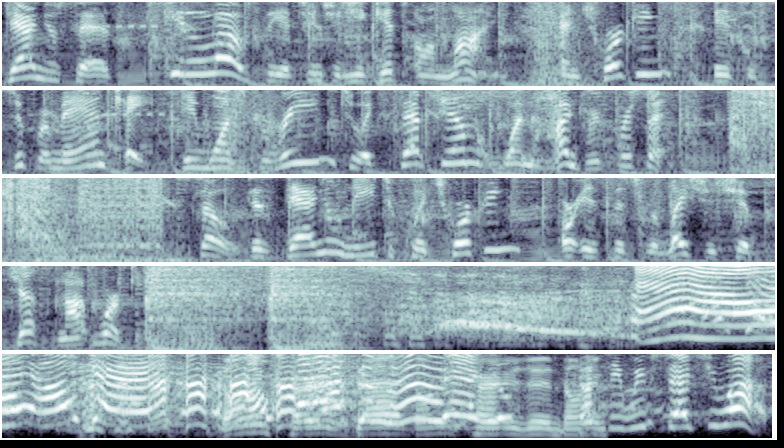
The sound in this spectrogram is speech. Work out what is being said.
Daniel says he loves the attention he gets online, and twerking is his Superman cape. He wants Kareem to accept him 100%. So, does Daniel need to quit twerking, or is this relationship just not working? Ow! Okay. Don't encourage that. Don't encourage it. Don't Now, see, we've set you up.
